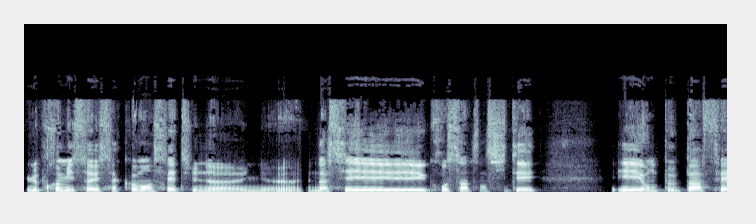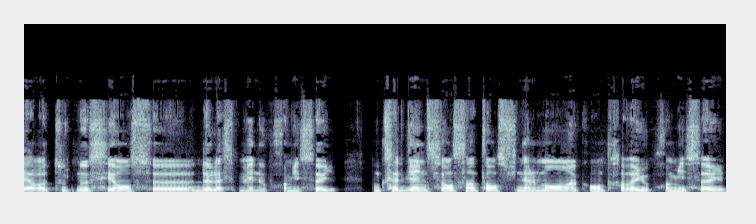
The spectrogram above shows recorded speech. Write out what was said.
le premier seuil, ça commence à être une, une, une assez grosse intensité et on peut pas faire toutes nos séances euh, de la semaine au premier seuil. Donc ça devient une séance intense finalement hein, quand on travaille au premier seuil.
